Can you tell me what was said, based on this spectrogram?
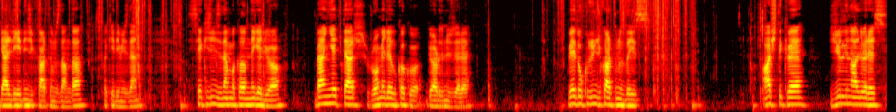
geldi 7. kartımızdan da paketimizden. 8.den bakalım ne geliyor. Ben Yetter, Romelu Lukaku gördüğünüz üzere. Ve 9. kartımızdayız. Açtık ve Julian Alvarez,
